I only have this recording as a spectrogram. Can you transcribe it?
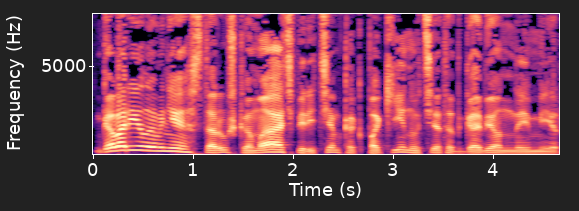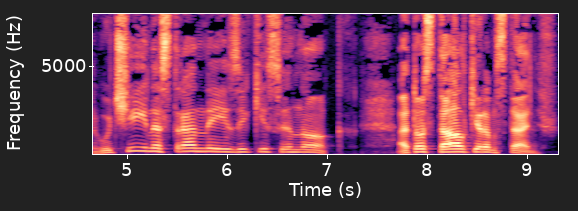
Говорила мне старушка-мать перед тем, как покинуть этот говенный мир, учи иностранные языки, сынок, а то сталкером станешь.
